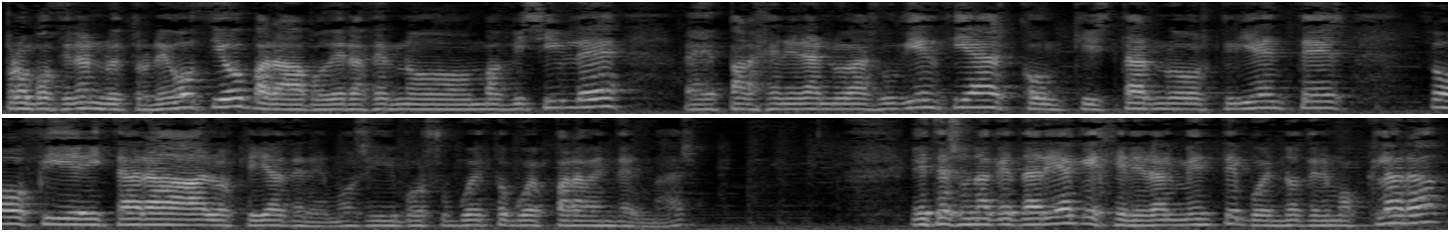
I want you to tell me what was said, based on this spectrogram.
promocionar nuestro negocio, para poder hacernos más visibles, eh, para generar nuevas audiencias, conquistar nuevos clientes o fidelizar a los que ya tenemos y por supuesto pues para vender más. Esta es una tarea que generalmente pues no tenemos clara,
